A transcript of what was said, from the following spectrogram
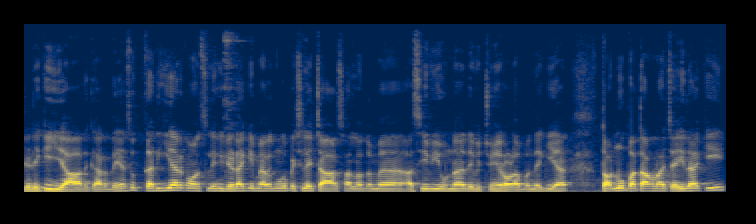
ਜਿਹੜੇ ਕਿ ਯਾਦ ਕਰਦੇ ਆ। ਸੋ ਕਰੀਅਰ ਕਾਉਂਸਲਿੰਗ ਜਿਹੜਾ ਕਿ ਮੈਂ ਕਹੂੰਗਾ ਪਿਛਲੇ 4 ਸਾਲਾਂ ਤੋਂ ਮੈਂ, ਅਸੀਂ ਵੀ ਉਹਨਾਂ ਦੇ ਵਿੱਚੋਂ ਹੀ ਰੌਲਾ ਬੰਦੇ ਕਿ ਯਾਰ, ਤੁਹਾਨੂੰ ਪਤਾ ਹੋਣਾ ਚਾਹੀਦਾ ਕਿ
